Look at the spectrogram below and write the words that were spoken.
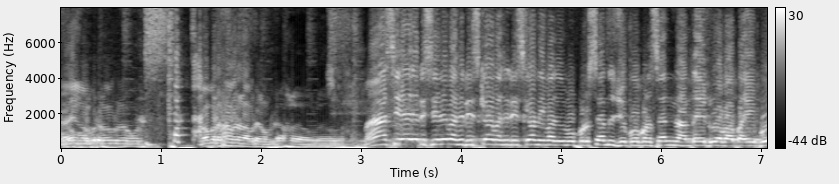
Ayo ngobrol-ngobrol. Ngobrol-ngobrol ngobrol. Masih aja di sini masih diskon, masih diskon 50%, 70%, lantai 2 Bapak Ibu,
